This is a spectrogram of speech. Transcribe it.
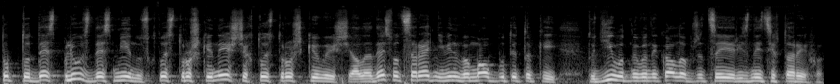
тобто десь плюс, десь мінус, хтось трошки нижче, хтось трошки вище. Але десь от середній він би мав бути такий. Тоді от не виникало б вже цієї різниці в тарифах.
